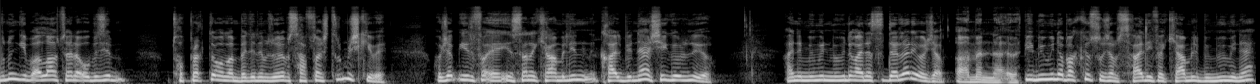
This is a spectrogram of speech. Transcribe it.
bunun gibi allah Teala o bizim topraktan olan bedenimizi öyle bir saflaştırmış gibi. Hocam irfa, e, insanı kamilin kalbinin her şey görünüyor. Hani mümin müminin aynası derler ya hocam. Amenna evet. Bir mümine bakıyorsun hocam salih ve kamil bir mümine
